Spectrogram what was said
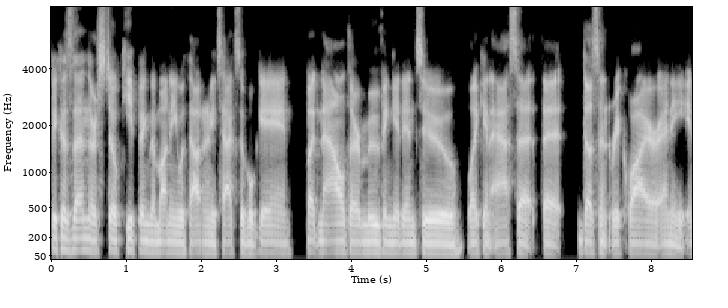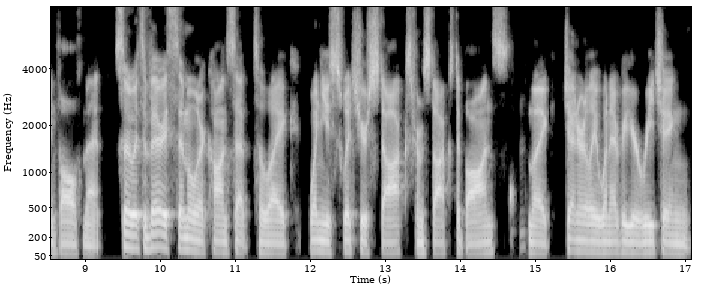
because then they're still keeping the money without any taxable gain but now they're moving it into like an asset that doesn't require any involvement. So it's a very similar concept to like when you switch your stocks from stocks to bonds. Mm-hmm. Like generally, whenever you're reaching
